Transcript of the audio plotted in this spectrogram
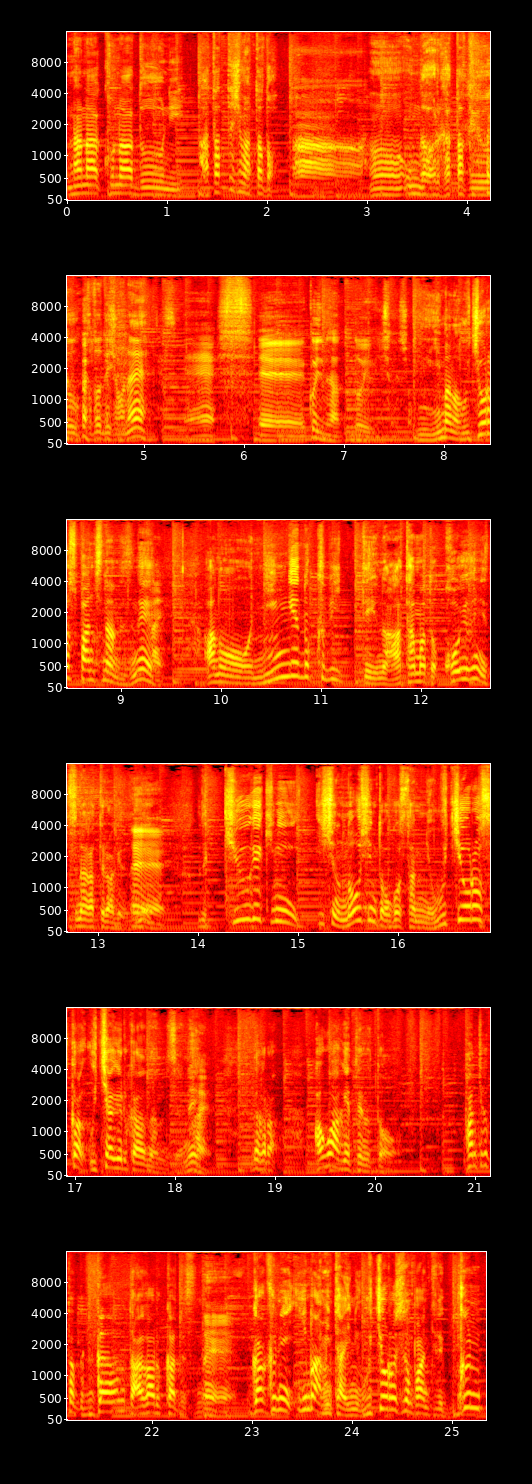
ナナコナドゥに当たってしまったと。あ、うん、運が悪かったということでしょうね。ですね、えー、小泉さんどういう印象でしょう？今の打ち下ろすパンチなんですね、はい、あの人間の首っていうのは頭とこういうふうにつながってるわけですね、えーで急激に一種の脳震盪を起こすために打ち下ろすか打ち上げるかなんですよね、はい、だから顎上げてるとパンチが立ってガーンと上がるかですね、ええ、逆に今みたいに打ち下ろしのパンチでグンと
